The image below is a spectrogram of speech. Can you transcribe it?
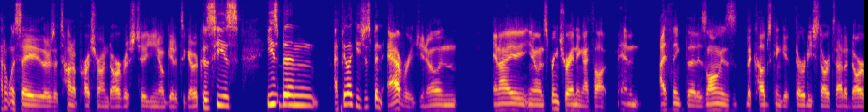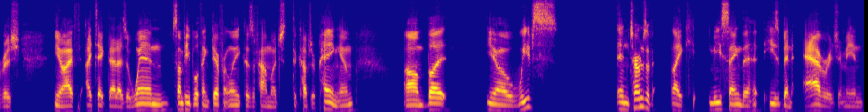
I don't want to say there's a ton of pressure on Darvish to you know get it together because he's he's been I feel like he's just been average, you know, and and I you know in spring training I thought man I think that as long as the Cubs can get 30 starts out of Darvish, you know I I take that as a win. Some people think differently because of how much the Cubs are paying him, um, but you know we've in terms of like me saying that he's been average. I mean,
